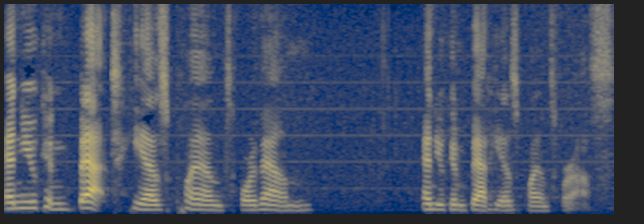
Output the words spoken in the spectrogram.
and you can bet he has plans for them, and you can bet he has plans for us.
